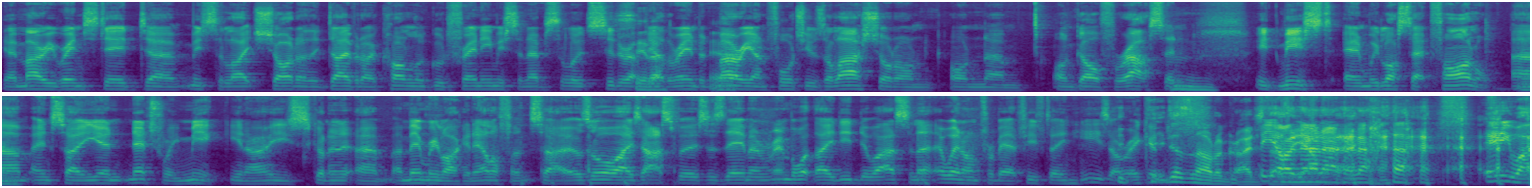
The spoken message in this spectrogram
you know, Murray Renstead uh, missed a late shot, and David O'Connell, a good friend, he missed an absolute sitter up the other end, but yeah. Murray unfortunately was the last shot on on um, on goal for us, and Mm. it missed, and we lost that final. Um, and so yeah, naturally Mick, you know, he's got a, um, a memory like an elephant, so it was always us versus them, and remember what they did to us, and it went on for about fifteen years, I reckon. He doesn't hold a grudge. Yeah, oh, no, no, no, no. anyway,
